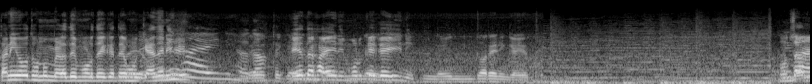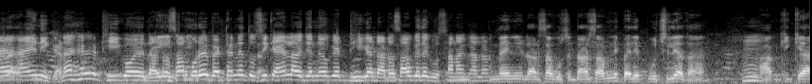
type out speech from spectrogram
ਤਾਂ ਨਹੀਂ ਉਹ ਤੁਹਾਨੂੰ ਮਿਲਦੇ ਮੁਲਦੇ ਕਿਤੇ ਹੁਣ ਕਹਿੰਦੇ ਨਹੀਂ ਦਿਖਾਇਆ ਹੀ ਨਹੀਂ ਹੈਗਾ। ਉੱਥੇ ਇਹ ਦਿਖਾਏ ਨਹੀਂ। ਮੁੜ ਕੇ ਗਏ ਹੀ ਨਹੀਂ। ਨਹੀਂ ਦੁਆਰੇ ਨਹੀਂ ਗਏ ਉੱਥੇ। ਹੁੰਦਾ ਐ ਨਹੀਂ ਕਹਿਣਾ ਹੈ ਠੀਕ ਹੋਏ ਡਾਕਟਰ ਸਾਹਿਬ ਮੁਰੇ ਬੈਠੇ ਨੇ ਤੁਸੀਂ ਕਹਿਣ ਲੱਗ ਜੰਨੇ ਹੋ ਕਿ ਠੀਕ ਹੈ ਡਾਕਟਰ ਸਾਹਿਬ ਕਿਤੇ ਗੁੱਸਾ ਨਾ ਕਰ ਲੈਣ। नहीं नहीं डॉक्टर साहब उससे डॉक्टर साहब ने पहले पूछ लिया था आपकी क्या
